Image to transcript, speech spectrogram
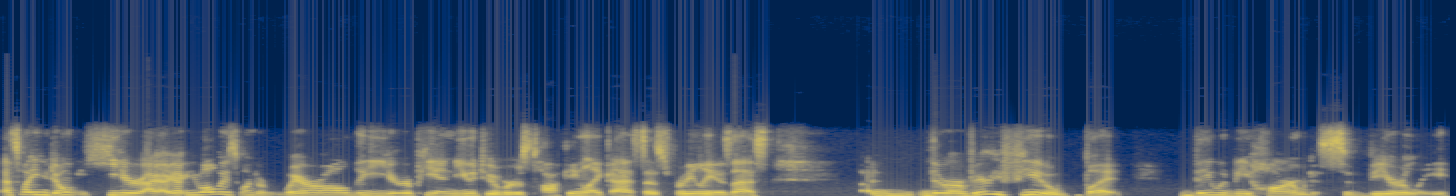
That's why you don't hear, I, I, you always wonder where all the European YouTubers talking like us, as freely as us? There are very few, but they would be harmed severely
